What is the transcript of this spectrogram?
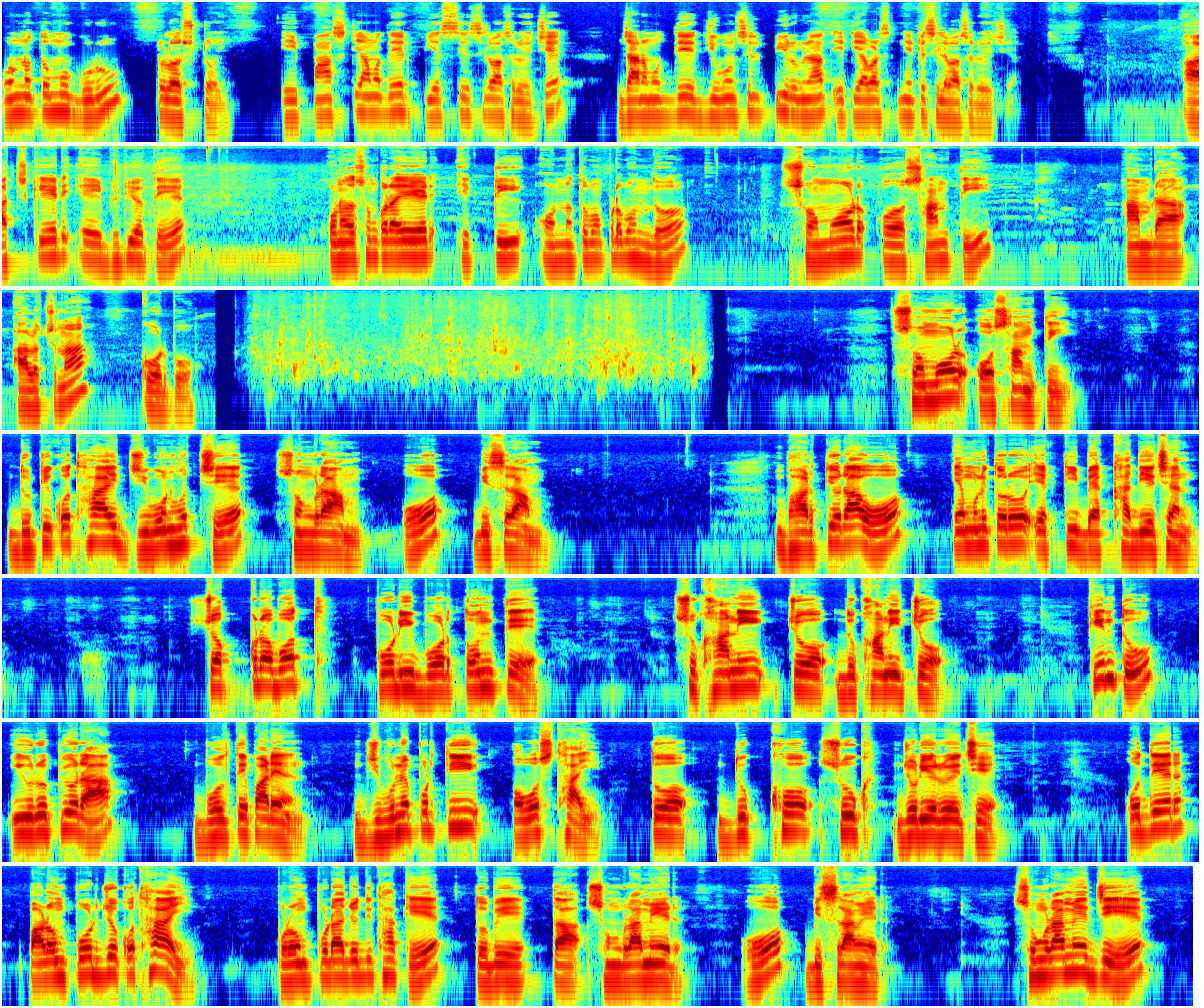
অন্যতম গুরু টলস্টয়। এই পাঁচটি আমাদের পিএসসি সিলেবাসে রয়েছে, যার মধ্যে জীবনশিল্পী রবীন্দ্রনাথ, এটি আবার নেটের সিলেবাসে রয়েছে। আজকের এই ভিডিওতে অন্নদাশঙ্কর রায়ের একটি অন্যতম প্রবন্ধ, সমর ও শান্তি, আমরা আলোচনা করব। সমর ও শান্তি। দুটি কথায় জীবন হচ্ছে সংগ্রাম ও বিশ্রাম। ভারতীয়রাও এমনিতর একটি ব্যাখ্যা দিয়েছেন। চক্রবৎ পরিবর্তনতে সুখানি চ, দুখানি চ। কিন্তু ইউরোপীয়রা বলতে পারেন জীবনের প্রতি অবস্থায় তো দুঃখ সুখ জড়িয়ে রয়েছে। ওদের পারম্পর্য কোথায় পরম্পরা যদি থাকে, তবে তা সংগ্রামের ও বিশ্রামের। সংগ্রামে যে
